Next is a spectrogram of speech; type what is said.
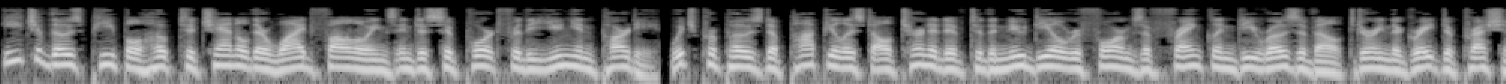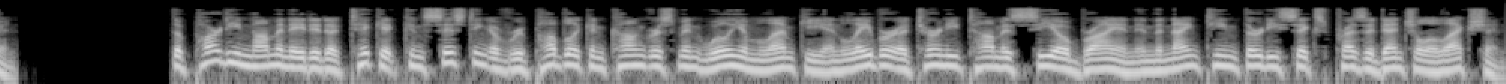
Each of those people hoped to channel their wide followings into support for the Union Party, which proposed a populist alternative to the New Deal reforms of Franklin D. Roosevelt during the Great Depression. The party nominated a ticket consisting of Republican Congressman William Lemke and Labor attorney Thomas C. O'Brien in the 1936 presidential election.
